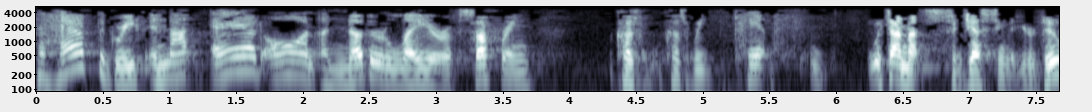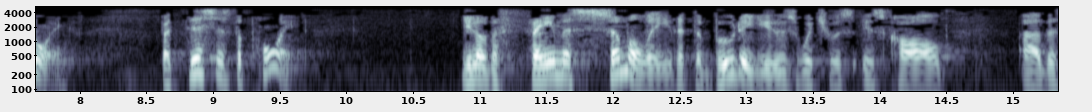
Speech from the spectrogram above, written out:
to have the grief and not add on another layer of suffering because, because we can't, which I'm not suggesting that you're doing. But this is the point. You know, the famous simile that the Buddha used, which was, is called uh, the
